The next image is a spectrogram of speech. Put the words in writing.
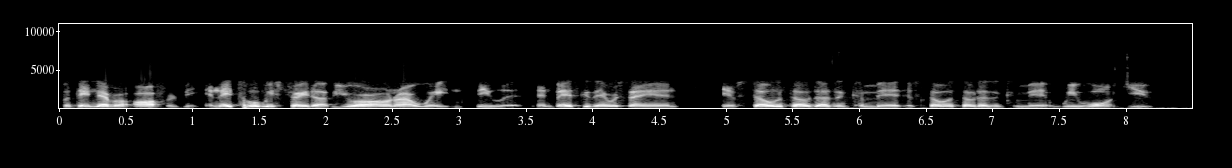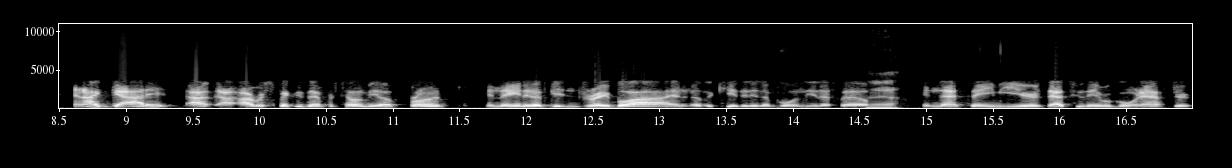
but they never offered me. And they told me straight up, you are on our wait and see list. And basically they were saying, if so and so doesn't commit, if so and so doesn't commit, we want you. And I got it. I, I respected them for telling me up front. And they ended up getting Dre Bly and another kid that ended up going to the NFL Yeah. in that same year. That's who they were going after.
